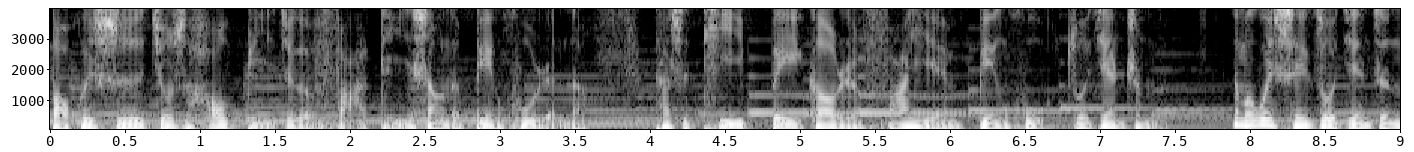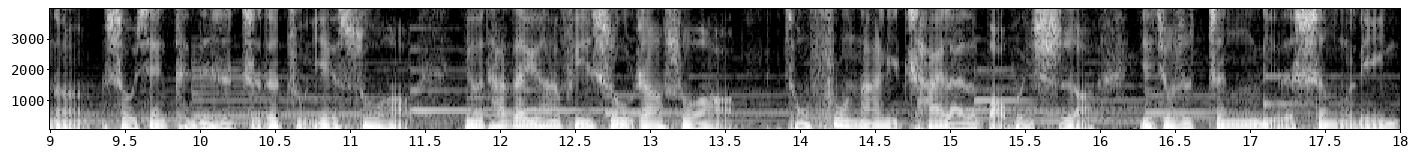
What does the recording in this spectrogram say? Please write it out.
保惠师就是好比这个法庭上的辩护人呢、他是替被告人发言、辩护、做见证的。那么为谁做见证呢？首先肯定是指的主耶稣哈、因为他在约翰福音十五章说哈、从父那里差来的保惠师啊，也就是真理的圣灵，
